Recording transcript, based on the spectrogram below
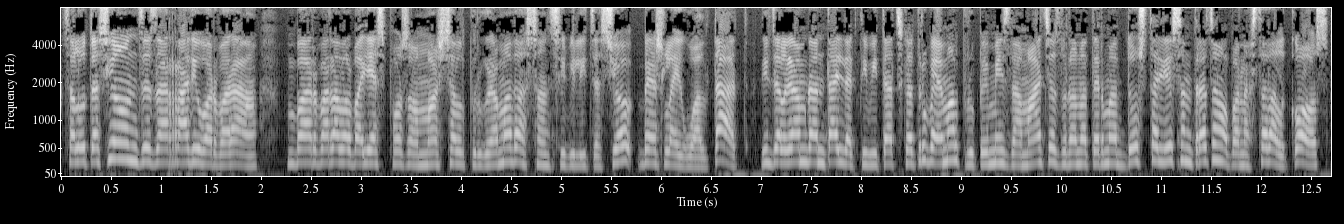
Salutacions des de Ràdio Barberà. Barberà del Vallès posa en marxa el programa de sensibilització vers la igualtat. Dins el gran ventall d'activitats que trobem, el proper mes de maig es duran a terme dos tallers centrats en el benestar del cos.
